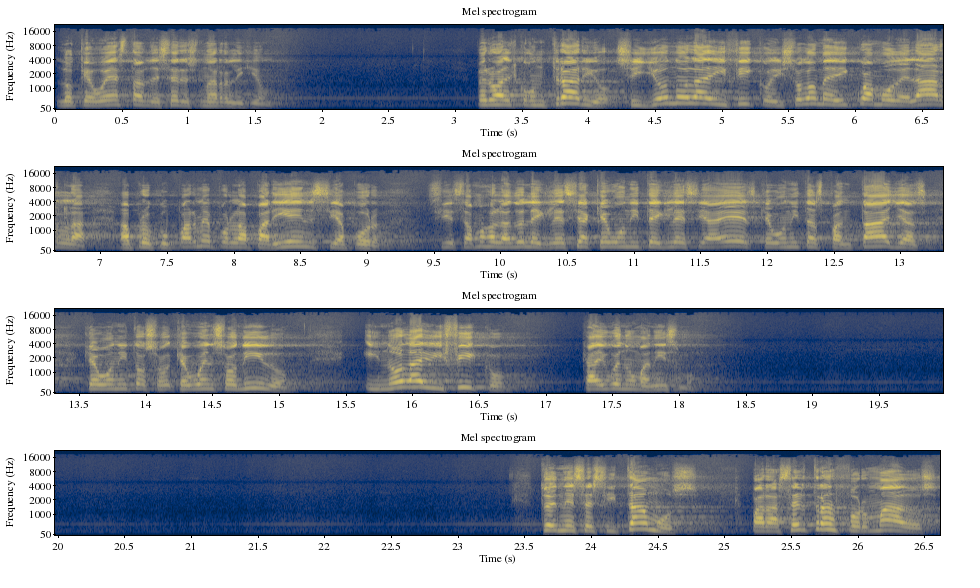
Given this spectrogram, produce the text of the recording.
lo que voy a establecer es una religión. Pero al contrario, si yo no la edifico y solo me dedico a modelarla, a preocuparme por la apariencia, por si estamos hablando de la iglesia, qué bonita iglesia es, qué bonitas pantallas, qué bonito, qué buen sonido, y no la edifico, caigo en humanismo. Entonces necesitamos, para ser transformados,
